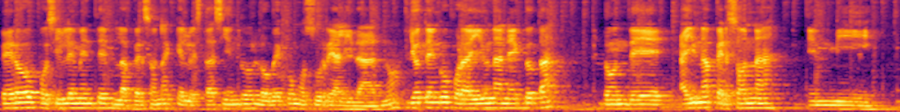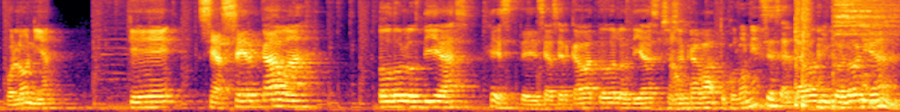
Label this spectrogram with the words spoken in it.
pero posiblemente la persona que lo está haciendo lo ve como su realidad, ¿no? Yo tengo por ahí una anécdota donde hay una persona en mi colonia que se acercaba todos los días este, se acercaba todos los días. ¿Se acercaba a tu colonia? Se acercaba a mi colonia.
